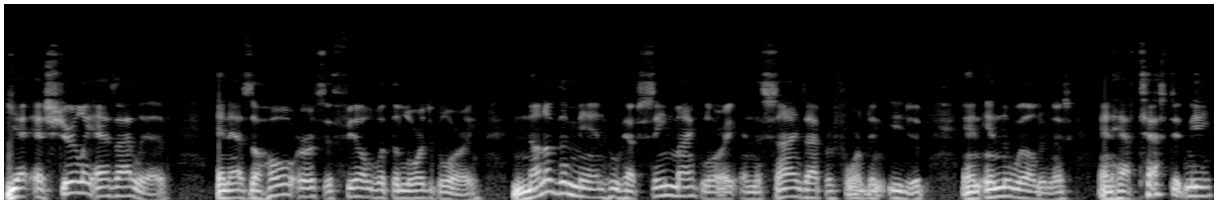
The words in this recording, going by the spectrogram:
Yet as surely as I live, and as the whole earth is filled with the Lord's glory, none of the men who have seen my glory and the signs I performed in Egypt and in the wilderness, and have tested me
